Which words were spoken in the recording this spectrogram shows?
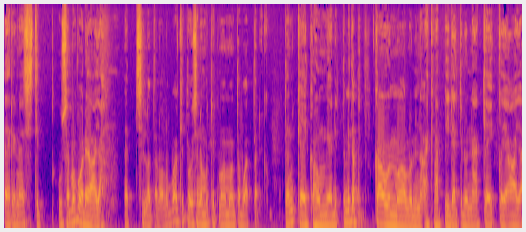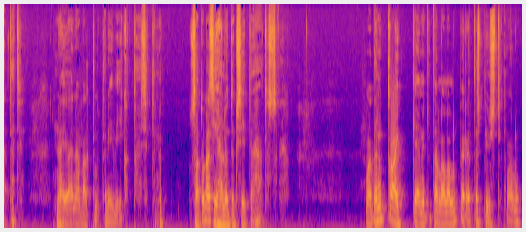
erinäisesti useamman vuoden ajan. Et silloin on ollut vakituisena, mutta nyt mä oon monta vuotta niin tehnyt keikkahommia. Nyt mitä kauemmin mä oon ollut, niin on ehkä vähän pidentynyt nämä keikkojen ajat. Et nämä ei ole enää välttämättä niin viikoittaiset. Nyt satunnaisia hälytyksiä tehdään tuossa vielä. Mä oon tehnyt kaikkea, mitä tällä alalla periaatteessa pystyy. Mä oon ollut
